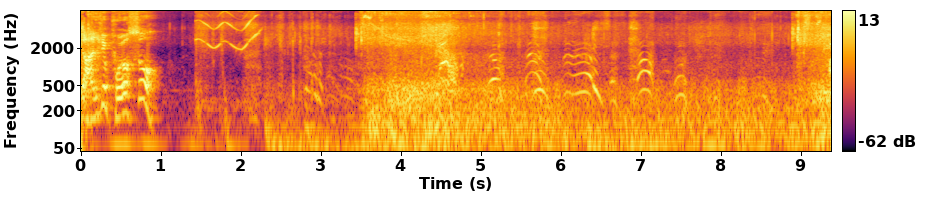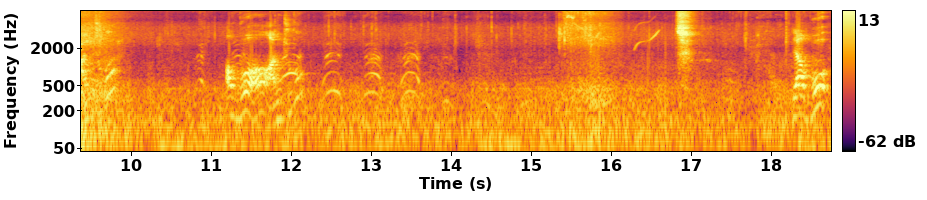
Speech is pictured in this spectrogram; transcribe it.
야, 이게 보였어? 안 죽어? 아, 뭐야, 안 죽어? 야, 뭐,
